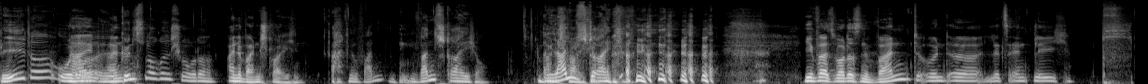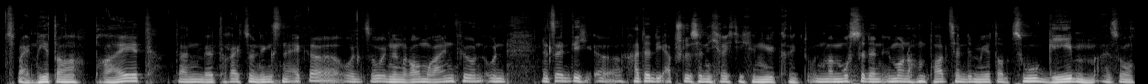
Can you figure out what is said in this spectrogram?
Bilder oder Nein, äh, ein- künstlerisch oder? Eine Wand streichen. Ach, eine Wand, ein Wandstreicher. Ein Wandstreicher. Landstreicher. Jedenfalls war das eine Wand und äh, letztendlich pff, zwei Meter breit, dann mit rechts und links eine Ecke und so in den Raum reinführen. Und letztendlich äh, hat er die Abschlüsse nicht richtig hingekriegt. Und man musste dann immer noch ein paar Zentimeter zugeben. Also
